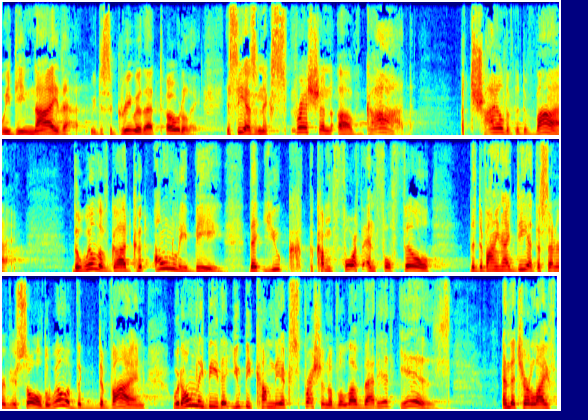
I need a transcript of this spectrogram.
We deny that. We disagree with that totally. You see, as an expression of God, a child of the divine, the will of God could only be that you come forth and fulfill the divine idea at the center of your soul. The will of the divine would only be that you become the expression of the love that it is. And that your life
